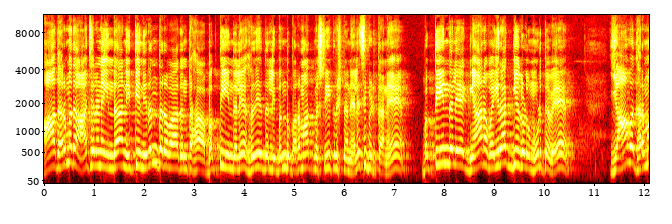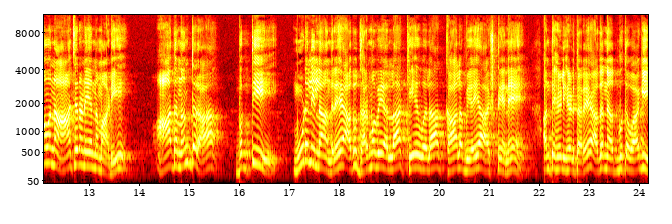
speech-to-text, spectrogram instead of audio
ಆ ಧರ್ಮದ ಆಚರಣೆಯಿಂದ ನಿತ್ಯ ನಿರಂತರವಾದಂತಹ ಭಕ್ತಿಯಿಂದಲೇ ಹೃದಯದಲ್ಲಿ ಬಂದು ಪರಮಾತ್ಮ ಶ್ರೀಕೃಷ್ಣ ನೆಲೆಸಿಬಿಡ್ತಾನೆ. ಭಕ್ತಿಯಿಂದಲೇ ಜ್ಞಾನ ವೈರಾಗ್ಯಗಳು ಮೂಡ್ತವೆ. ಯಾವ ಧರ್ಮವನ್ನು ಆಚರಣೆಯನ್ನು ಮಾಡಿ ಆದ ನಂತರ ಭಕ್ತಿ ಮೂಡಲಿಲ್ಲ ಅಂದರೆ ಅದು ಧರ್ಮವೇ ಅಲ್ಲ, ಕೇವಲ ಕಾಲವ್ಯಯ ಅಷ್ಟೇನೆ ಅಂತ ಹೇಳಿ ಹೇಳ್ತಾರೆ. ಅದನ್ನು ಅದ್ಭುತವಾಗಿ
